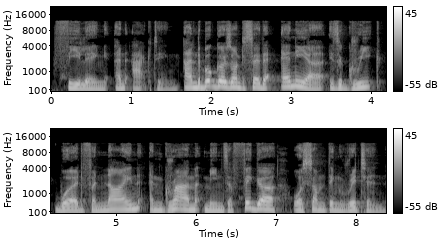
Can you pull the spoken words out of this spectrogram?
feeling, and acting. And the book goes on to say that Ennea is a Greek word for nine, and gram means a figure or something written.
